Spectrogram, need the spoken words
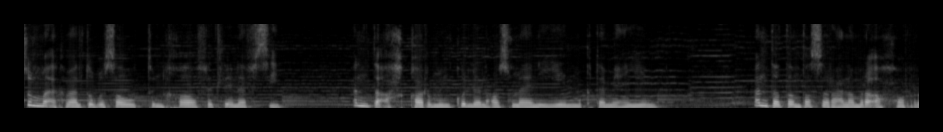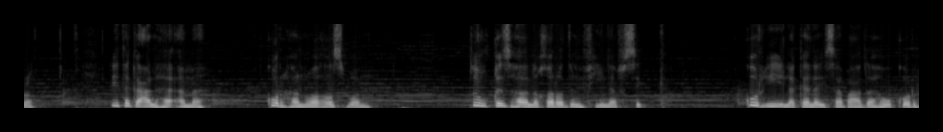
ثم أكملت بصوت خافت لنفسي. أنت أحقر من كل العثمانيين مجتمعين. أنت تنتصر على امرأة حرة لتجعلها أمة كرها وغصبا. تنقذها لغرض في نفسك. كرهي لك ليس بعده كره.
